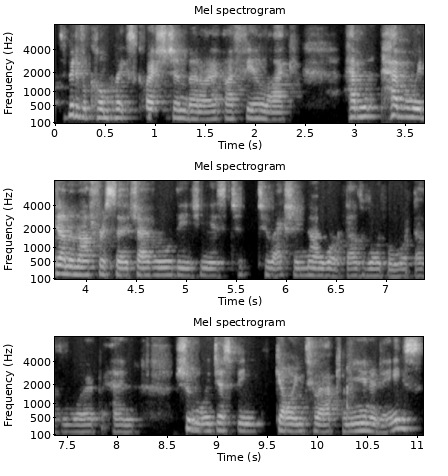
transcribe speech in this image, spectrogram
it's a bit of a complex question, but I, I, feel like haven't haven't we done enough research over all these years to, to actually know what does work or what doesn't work? And shouldn't we just be going to our communities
